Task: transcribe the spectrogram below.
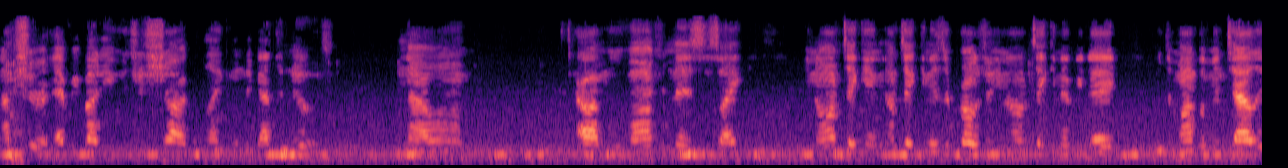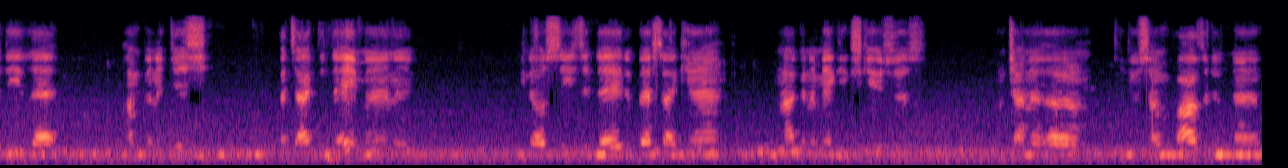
I'm sure everybody was just shocked, like when they got the news. Now, um, how I move on from this is like, you know, I'm taking I'm taking his approach. You know, I'm taking every day with the Mamba mentality that I'm gonna just attack the day, man, and you know, seize the day the best I can. I'm not gonna make excuses. I'm trying to uh, do something positive, man,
